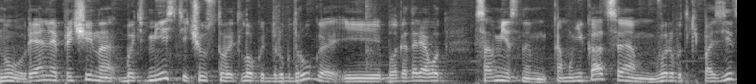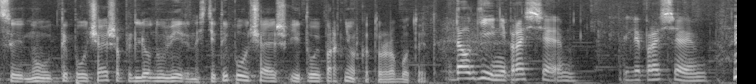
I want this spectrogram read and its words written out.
ну, реальная причина быть вместе, чувствовать локоть друг друга, и благодаря вот совместным коммуникациям, выработке позиций, ну, ты получаешь определенную уверенность, и ты получаешь, и твой партнер, который работает. Долги не прощаем. Или прощаем. Э,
